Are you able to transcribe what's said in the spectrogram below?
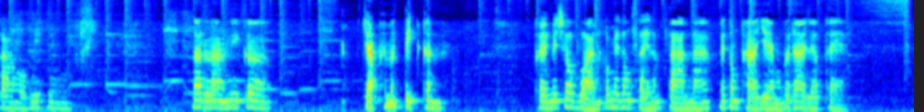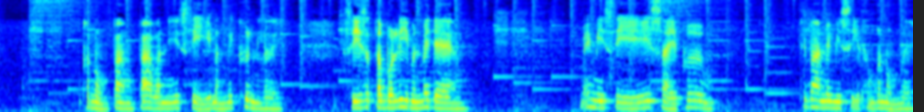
กลางออกนิดนึง ด้านล่างนี่ก็จับให้มันติดกัน ใครไม่ชอบหวานก็ไม่ต้องใส่น้ำตาลนะ ไม่ต้องทาแยมก็ได้แล้วแต่ ขนมปังป้าวันนี้สีมันไม่ขึ้นเลย สีสตรอเบอรี่มันไม่แดง ไม่มีสีใส่เพิ่ม ที่บ้านไม่มีสีทำขนมเลย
